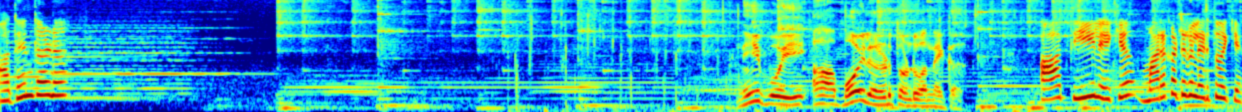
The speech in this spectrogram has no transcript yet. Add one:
അതെന്താണ്? നീ പോയി ആ ബോയിലർ എടുത്തോണ്ട് വന്നേക്ക്. ആ തീയിലേക്ക് മരക്കട്ടുകൾ എടുത്തു വെക്ക്.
